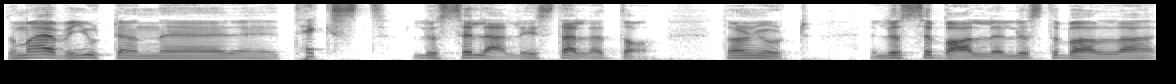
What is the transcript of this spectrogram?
De har även gjort en eh, text, Lusselelli istället då. Då har de gjort Lusseballe, Lusteballa,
